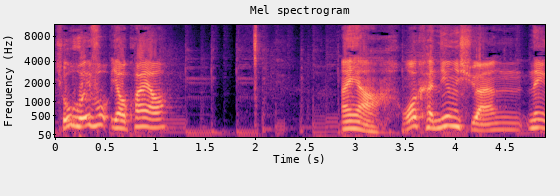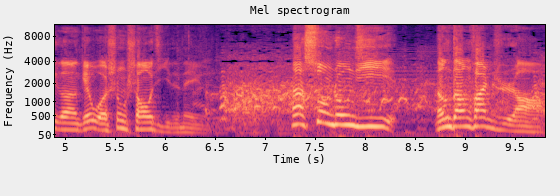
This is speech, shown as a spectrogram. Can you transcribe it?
求回复要快哦。哎呀，我肯定选那个给我送烧鸡的那个。那宋仲基能当饭吃啊？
